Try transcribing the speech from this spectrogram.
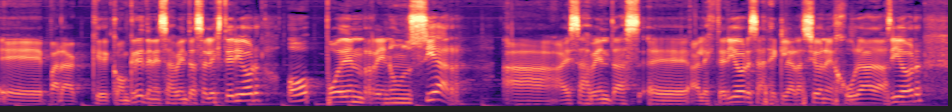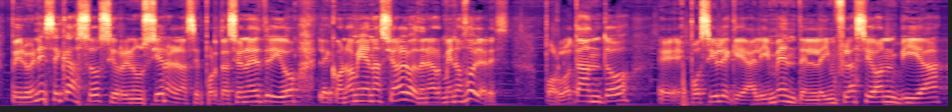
Eh, para que concreten esas ventas al exterior o pueden renunciar a, esas ventas eh, al exterior, esas declaraciones juradas exterior, pero en ese caso, si renunciaran a las exportaciones de trigo, la economía nacional va a tener menos dólares. Por lo tanto, eh, es posible que alimenten la inflación vía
